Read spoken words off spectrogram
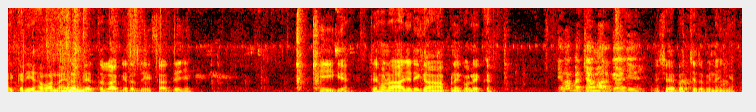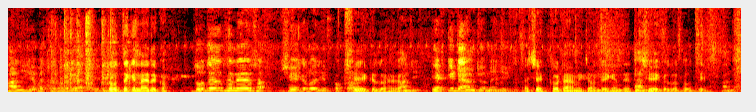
ਇੱਕ ਵਾਰੀ ਹਵਾਨਾ ਇਹਦਾ ਫਿਰ ਤੋਂ ਲਾਗੇ ਤਾਂ ਦੇਖ ਸਕਦੇ ਜੇ। ਠੀਕ ਹੈ ਤੇ ਹੁਣ ਆ ਜਿਹੜੀ ਗਾਂ ਆਪਣੇ ਕੋਲ ਇੱਕ ਇਹਦਾ ਬੱਚਾ ਮਰ ਗਿਆ ਜੇ। ਅੱਛਾ ਇਹ ਬੱਚੇ ਤੋਂ ਵੀ ਨਹੀਂ ਆ। ਹਾਂਜੀ ਇਹ ਬੱਚੇ ਤੋਂ ਗਿਆ ਜੇ। ਦੁੱਧ ਕਿੰਨਾ ਇਹਦੇ ਕੋਲ? ਦੁੱਧ ਦੇ ਥੱਲੇ 6 ਕਿਲੋ ਜੇ ਪੱਕਾ। 6 ਕਿਲੋ ਹੈਗਾ। ਹਾਂਜੀ ਇੱਕ ਹੀ ਟਾਈਮ ਚੋਨੇ ਜੀ। ਅੱਛਾ ਇੱਕੋ ਟਾਈਮ ਹੀ ਚਾਹੁੰਦੇ ਕਹਿੰਦੇ ਤੇ ਹਾਂਜੀ। 6 ਕਿਲੋ ਦੁੱਧ ਆ। ਹਾਂਜੀ।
